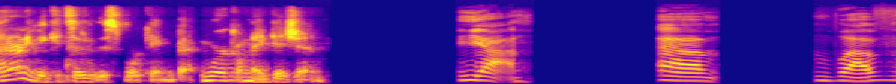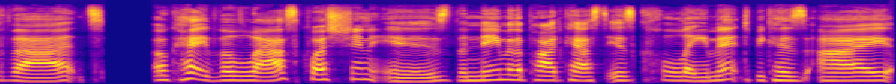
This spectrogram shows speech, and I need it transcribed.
I don't even consider this working, but work on my vision. Yeah. Um love that. Okay, the last question is the name of the podcast is Claim It because I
